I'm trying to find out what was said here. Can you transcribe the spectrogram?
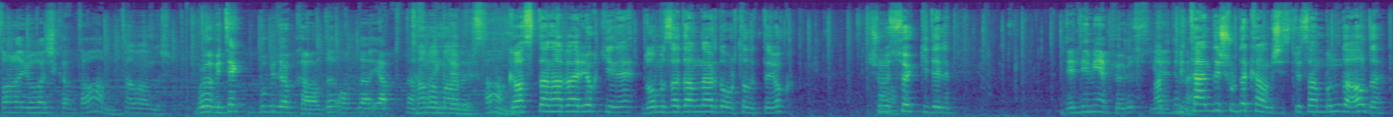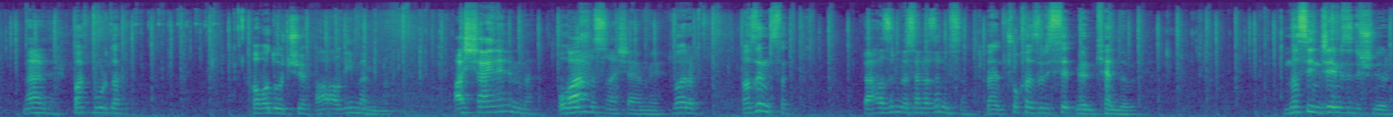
Sonra yola çıkalım tamam mı? Tamamdır. Bro bir tek bu blok kaldı. Onu da yaptıktan Tamam sonra abi. tamam mı? Gaz'dan haber yok yine. Domuz adamlar da ortalıkta yok. Şunu Tamam. sök gidelim. Dediğimi yapıyoruz yine Abi değil bir mi? tane de şurada kalmış. İstiyorsan bunu da al da. Nerede? Bak burada. Havada uçuyor. Aa alayım ben bunu. Aşağı inelim mi? Olur. Var mısın aşağı inmeye? Varım. Hazır mısın? Ben hazırım da sen hazır mısın? Ben çok hazır hissetmiyorum kendimi. Nasıl ineceğimizi düşünüyorum.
